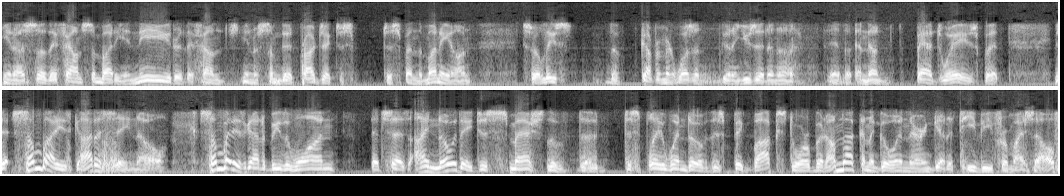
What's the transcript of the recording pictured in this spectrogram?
You know, so they found somebody in need, or they found you know some good project to to spend the money on. So at least the government wasn't going to use it in a in, in a bad ways. But somebody's got to say no. Somebody's got to be the one that says, "I know they just smashed the the display window of this big box store, but I'm not going to go in there and get a TV for myself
